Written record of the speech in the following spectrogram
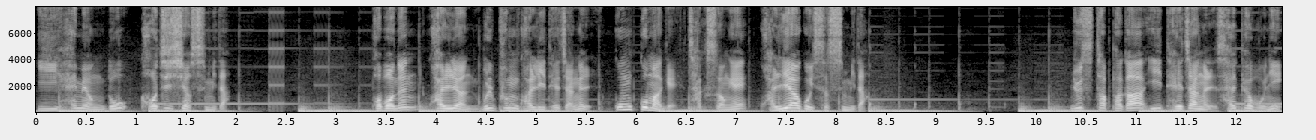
이 해명도 거짓이었습니다. 법원은 관련 물품 관리 대장을 꼼꼼하게 작성해 관리하고 있었습니다. 뉴스타파가 이 대장을 살펴보니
